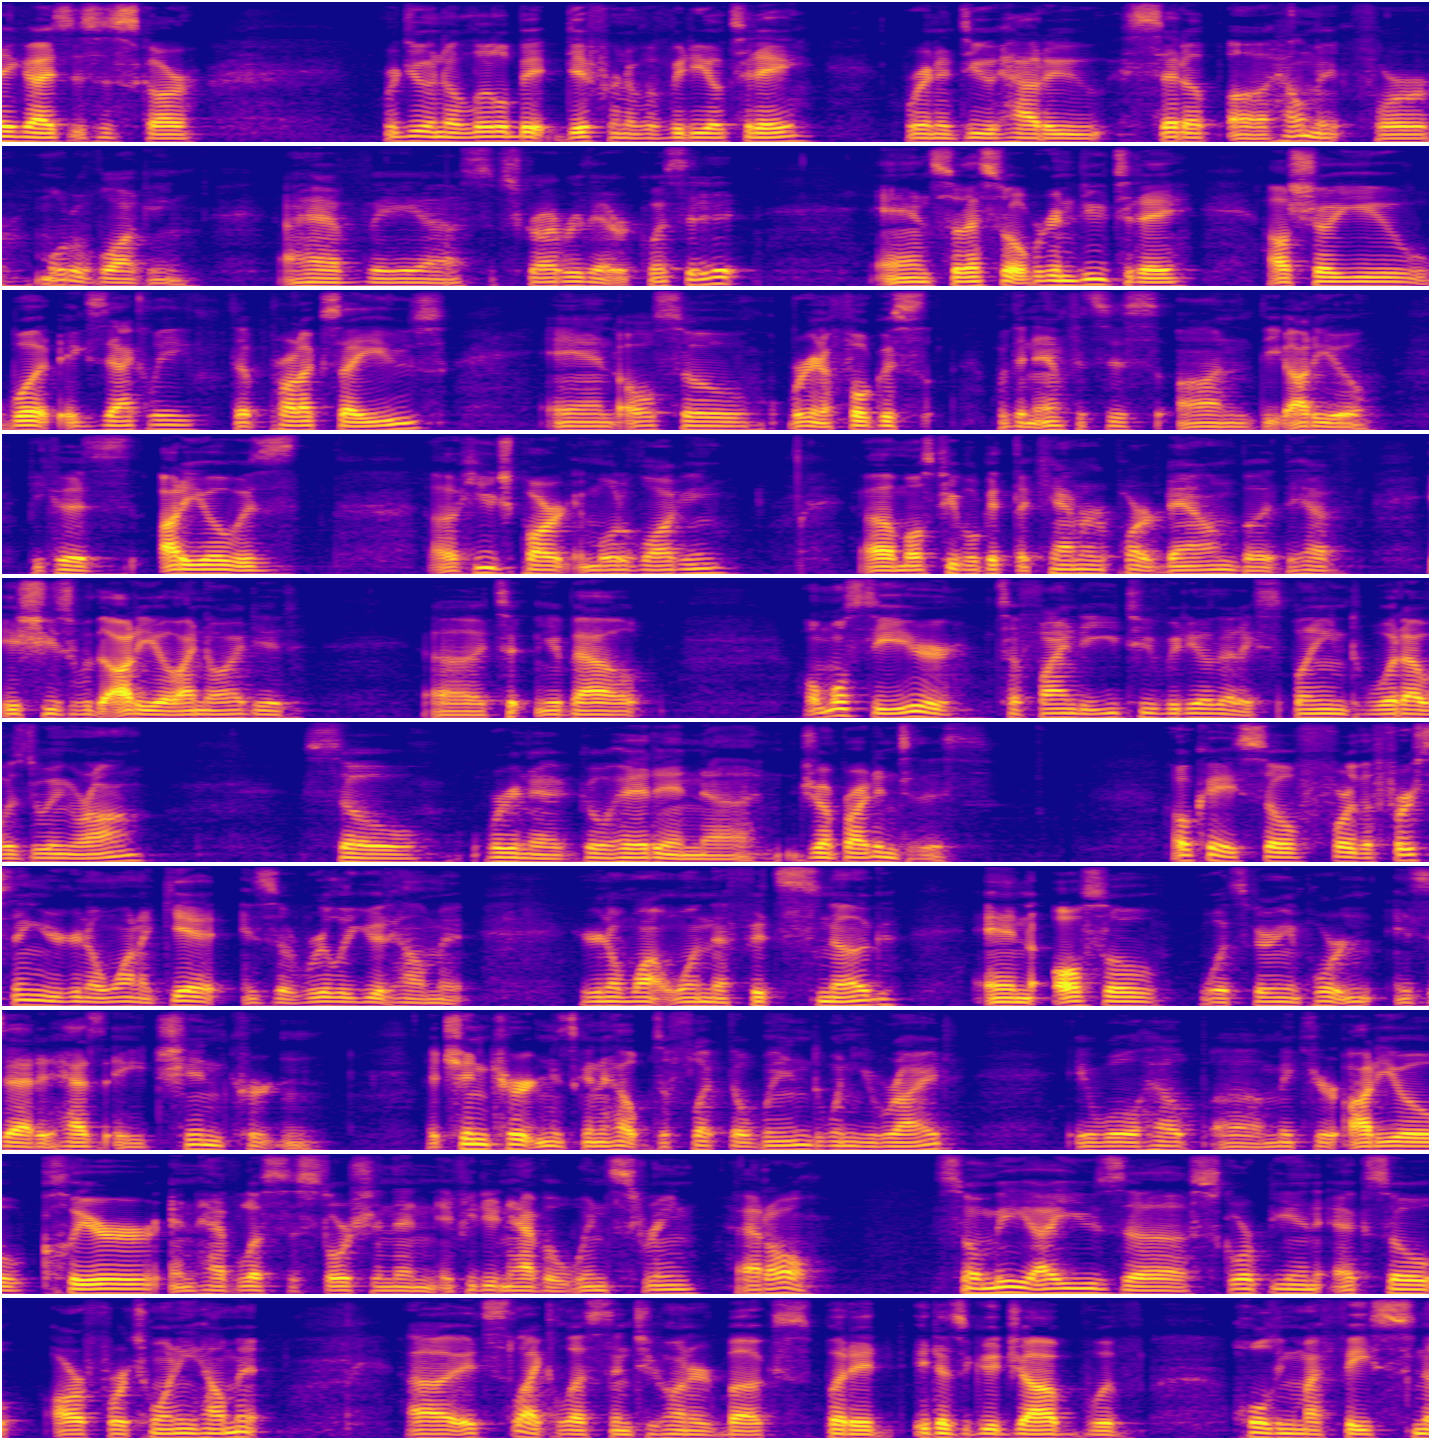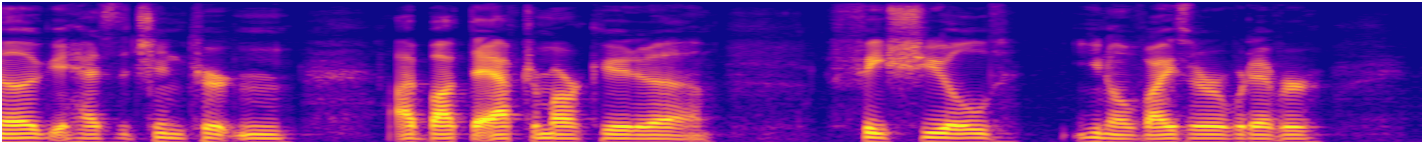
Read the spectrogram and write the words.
Hey guys, this is Scar. We're doing a little bit different of a video today. We're going to do how to set up a helmet for motovlogging. I have a uh, subscriber that requested it, and so that's what we're going to do today. I'll show you what exactly the products I use, and also we're going to focus with an emphasis on the audio, because audio is a huge part in motovlogging. Uh, most people get the camera part down, but they have issues with audio. I know I did. Uh, it took me about almost a year to find a YouTube video that explained what I was doing wrong. So we're going to go ahead and uh, jump right into this. Okay, so for the first thing you're going to want to get is a really good helmet. You're going to want one that fits snug and also what's very important is that it has a chin curtain. The chin curtain is going to help deflect the wind when you ride it will help uh, make your audio clearer and have less distortion than if you didn't have a windscreen at all. So me, I use a Scorpion EXO R420 helmet. Uh, it's like less than 200 bucks, but it, it does a good job with holding my face snug. It has the chin curtain. I bought the aftermarket uh, face shield, you know, visor or whatever,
